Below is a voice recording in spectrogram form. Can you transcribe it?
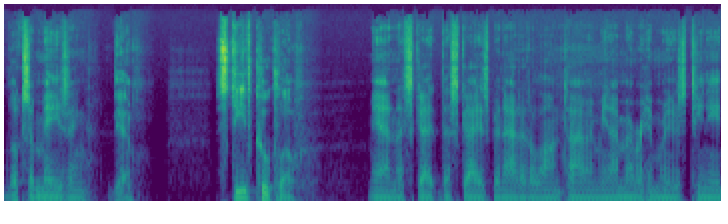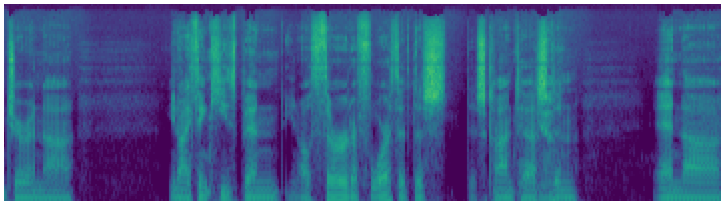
looks amazing. Yeah, Steve Kuclo. man, this guy this guy has been at it a long time. I mean, I remember him when he was a teenager, and uh, you know, I think he's been you know third or fourth at this this contest, Yeah. and and uh,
